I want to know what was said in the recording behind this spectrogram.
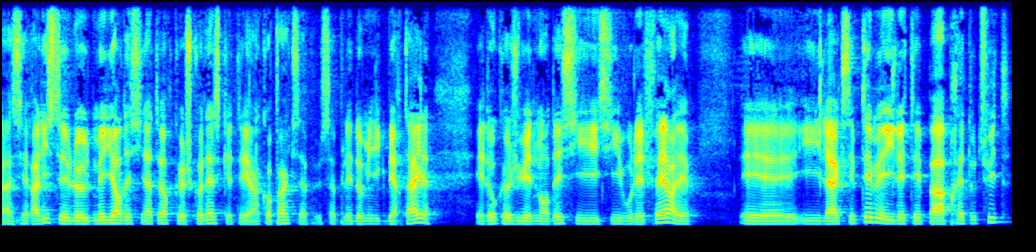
assez réaliste. Et le meilleur dessinateur que je connaisse, qui était un copain qui s'app- s'appelait Dominique Bertail, et donc je lui ai demandé s'il s'il voulait le faire et, et il a accepté, mais il n'était pas prêt tout de suite.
